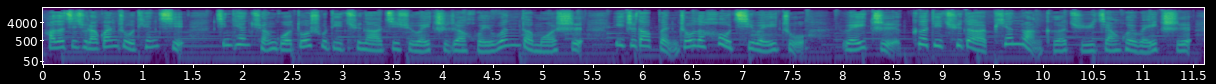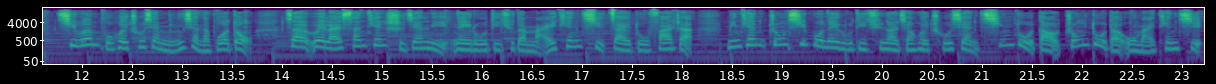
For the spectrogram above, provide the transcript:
好的，继续来关注天气。今天全国多数地区呢，继续维持着回温的模式，一直到本周的后期为主。为止，各地区的偏暖格局将会维持，气温不会出现明显的波动。在未来三天时间里，内陆地区的霾天气再度发展。明天中西部内陆地区呢将会出现轻度到中度的雾霾天气。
